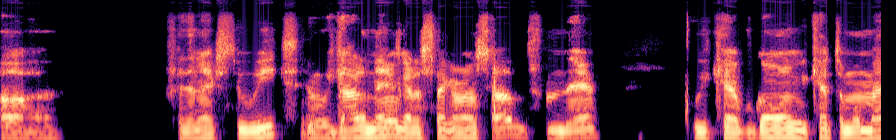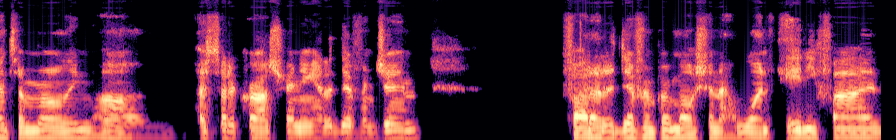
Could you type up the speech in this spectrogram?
uh, for the next two weeks, and we got in there and got a second round sub. From there, we kept going. We kept the momentum rolling. Um, I started cross training at a different gym. Fought at a different promotion at 185.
